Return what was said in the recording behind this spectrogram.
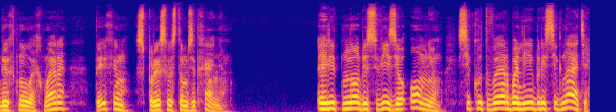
дихнула Хмара тихим з присвистом зітханням. Еріт нобіс візіо омніум, сікут верба лібрі сігнаті.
